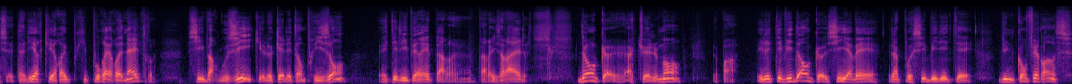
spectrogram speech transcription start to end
c'est-à-dire qui, pourrait renaître si Barghouzi, lequel est en prison, était libéré par, par Israël. Donc, euh, actuellement, il est évident que s'il y avait la possibilité d'une conférence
